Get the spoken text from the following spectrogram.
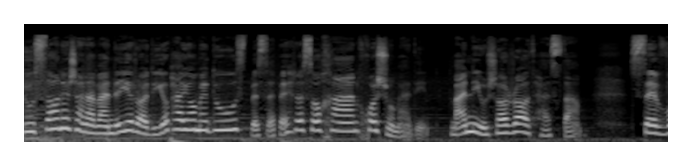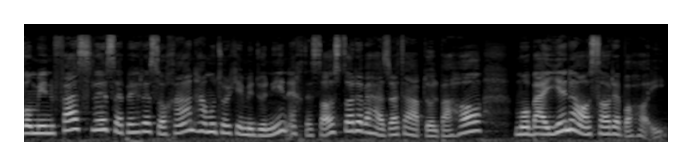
دوستان شنونده رادیو پیام دوست به سپهر سخن خوش اومدین. من نیوشا راد هستم. سومین فصل سپهر سخن همونطور که می‌دونین اختصاص داره به حضرت عبدالبها مبین آثار بهایی.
